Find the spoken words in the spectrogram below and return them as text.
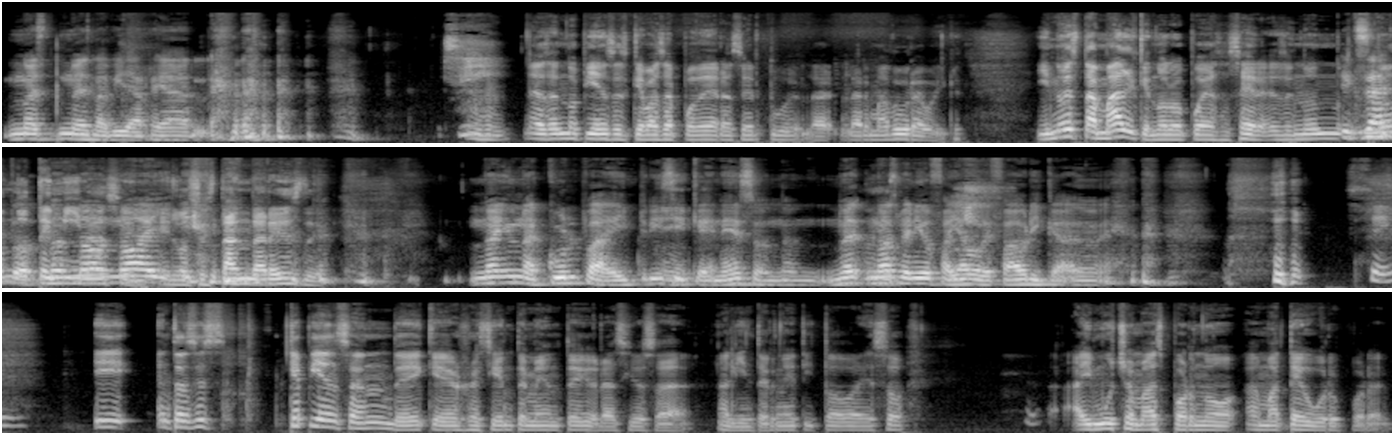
no es, no es la vida real. sí. O sea, no pienses que vas a poder hacer tu, la, armadura, güey. Y no está mal que no lo puedas hacer. no, no, te miras en, los estándares de... No hay una culpa intrínseca en eso. No, no, has venido fallado de fábrica. sí. Y entonces, ¿Qué piensan de que recientemente, gracias al internet y todo eso, hay mucho más porno amateur, por,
